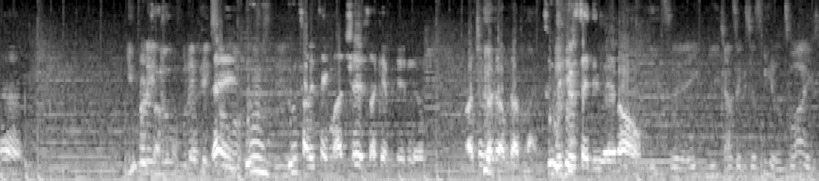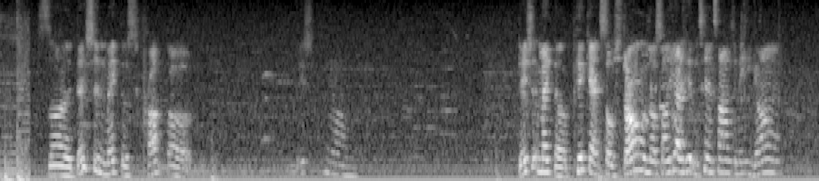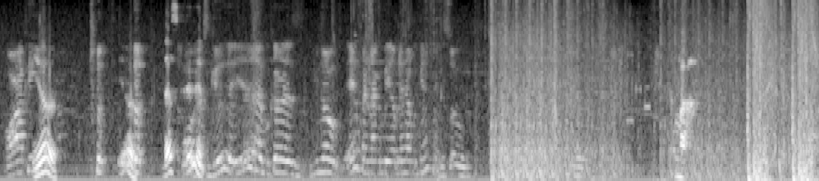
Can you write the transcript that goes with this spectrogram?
Uh, You know they knew when they picked hey, dude, dude tried to take my chest. I kept hitting him. I think I got him got like two hits that they ran off. He said he, he tried to take his chest, he hit him twice. Son, they shouldn't make this crop uh they, should, um, they should make the pickaxe so strong though, son. You gotta hit him ten times and then he gone. R.I.P. Yeah, yeah, that's good. that's good, yeah, because you know everybody not gonna be able to have a game. So Come on.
